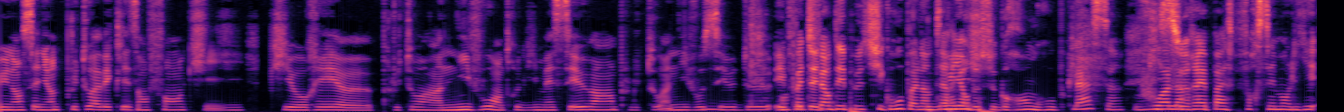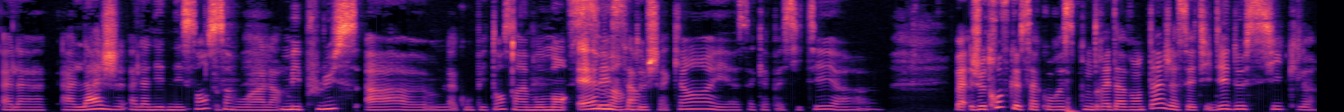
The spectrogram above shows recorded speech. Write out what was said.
Une enseignante plutôt avec les enfants qui qui aurait euh, plutôt un niveau entre guillemets CE1 plutôt un niveau mm. CE2 et en fait faire des petits groupes à l'intérieur de ce grand groupe classe voilà. qui serait pas forcément lié à la à l'âge à l'année de naissance voilà mais plus à euh, la compétence à un moment M de chacun et à sa capacité à bah, je trouve que ça correspondrait davantage à cette idée de cycle.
